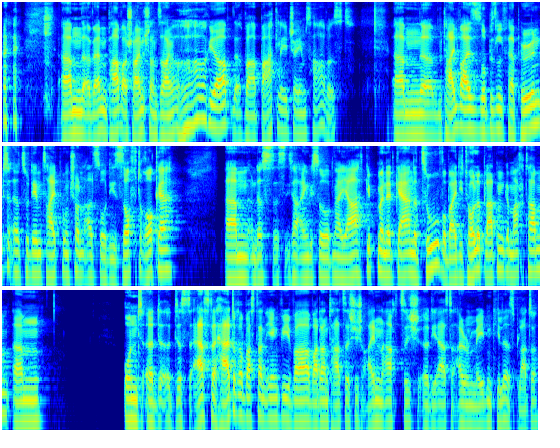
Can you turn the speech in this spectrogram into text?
ähm, da werden ein paar wahrscheinlich dann sagen, oh, ja, das war Barclay James Harvest. Ähm, äh, teilweise so ein bisschen verpönt äh, zu dem Zeitpunkt schon als so die Softrocker. Ähm, und das, das, ist ja eigentlich so, naja, gibt man nicht gerne zu, wobei die tolle Platten gemacht haben. Ähm, und äh, das erste härtere, was dann irgendwie war, war dann tatsächlich 81 äh, die erste Iron Maiden Killers Platte.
